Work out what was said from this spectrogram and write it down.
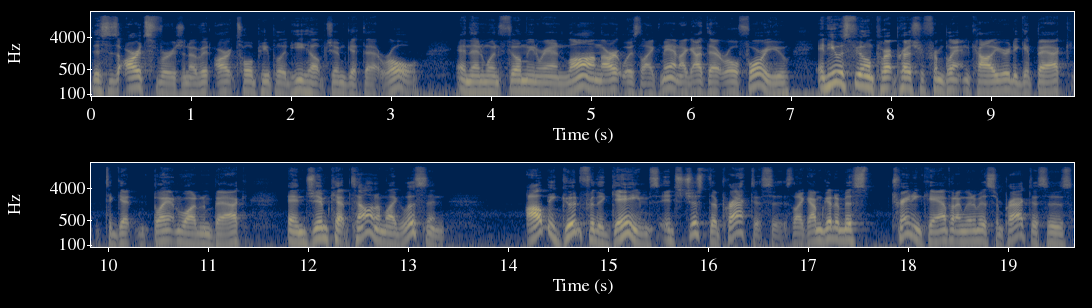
this is Art's version of it. Art told people that he helped Jim get that role. And then when filming ran long, Art was like, "Man, I got that role for you." And he was feeling pre- pressure from Blanton Collier to get back, to get Blanton wanted him back. And Jim kept telling him, like, "Listen, I'll be good for the games. It's just the practices. Like I'm going to miss training camp and I'm going to miss some practices.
